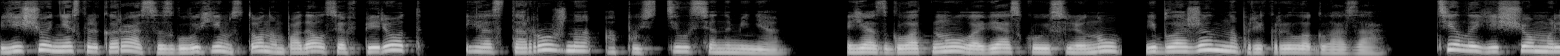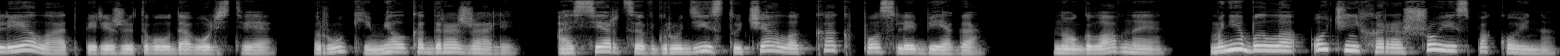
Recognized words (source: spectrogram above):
еще несколько раз с глухим стоном подался вперед и осторожно опустился на меня. Я сглотнула вязкую слюну и блаженно прикрыла глаза. Тело еще млело от пережитого удовольствия, руки мелко дрожали, а сердце в груди стучало, как после бега. Но главное, мне было очень хорошо и спокойно,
